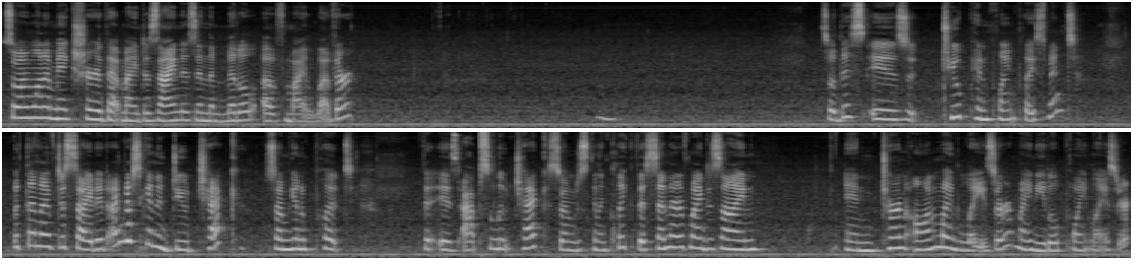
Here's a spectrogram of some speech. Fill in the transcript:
So I want to make sure that my design is in the middle of my leather So this is two pinpoint placement, but then I've decided I'm just gonna do check. So I'm gonna put that is absolute check. So I'm just gonna click the center of my design and turn on my laser, my needle point laser.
